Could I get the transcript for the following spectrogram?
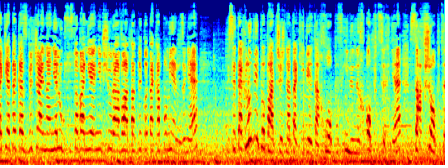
jak ja, taka zwyczajna, nie luksusowa, nie, nie wsiurawa, ta tylko taka pomiędzy, nie? I se tak lubi popatrzeć na takich wieta chłopów innych obcych, nie? Obcy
